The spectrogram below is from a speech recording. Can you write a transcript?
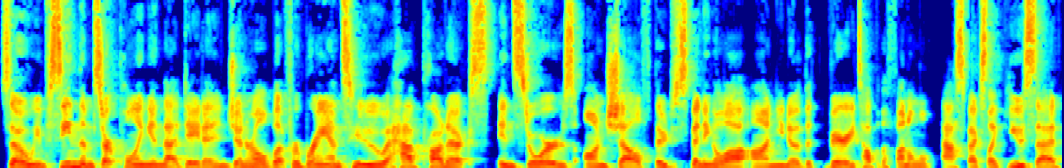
So we've seen them start pulling in that data in general, but for brands who have products in stores on shelf, they're spending a lot on, you know, the very top of the funnel aspects, like you said.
